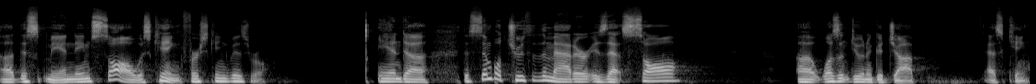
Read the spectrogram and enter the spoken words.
uh, this man named Saul was king, first king of Israel. And uh, the simple truth of the matter is that Saul uh, wasn't doing a good job as king.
